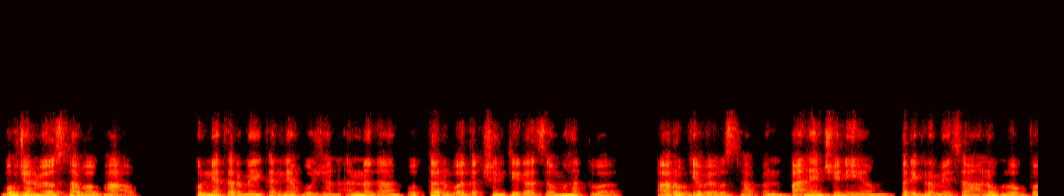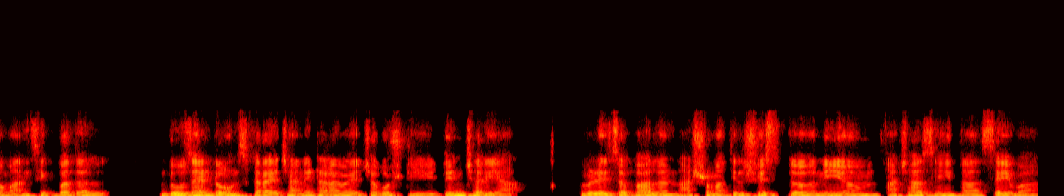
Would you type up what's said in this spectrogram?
भोजन व्यवस्था व भाव पुण्यकर्मे कन्यापूजन अन्नदान उत्तर व दक्षिण तीराचं महत्त्व आरोग्य व्यवस्थापन पाण्याचे नियम परिक्रमेचा अनुभव व मानसिक बदल डूज अँड डोंट्स करायच्या आणि टाळावयाच्या गोष्टी दिनचर्या वेळेचं पालन आश्रमातील शिस्त नियम आचारसंहिता सेवा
